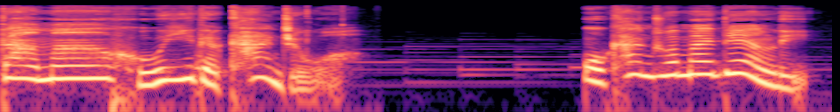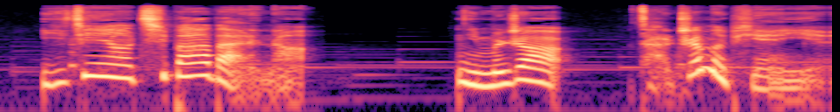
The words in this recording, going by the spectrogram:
大妈狐疑的看着我：“我看专卖店里一件要七八百呢，你们这儿？”咋这么便宜？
